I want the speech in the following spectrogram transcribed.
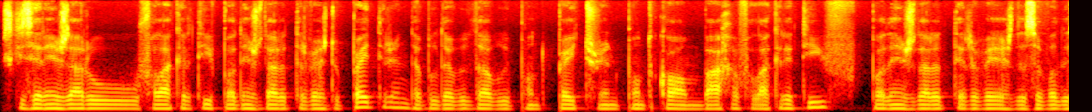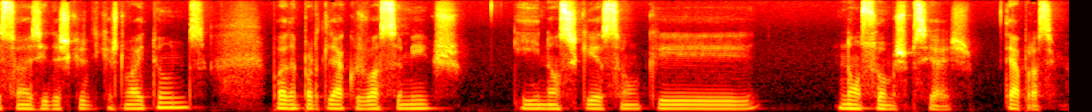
Se quiserem ajudar o Falar Criativo, podem ajudar através do Patreon, www.patreon.com falacreativo. Podem ajudar através das avaliações e das críticas no iTunes. Podem partilhar com os vossos amigos e não se esqueçam que não somos especiais. Até à próxima.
